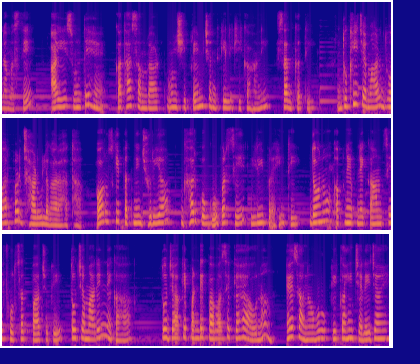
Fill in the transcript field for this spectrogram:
नमस्ते, आइए सुनते हैं कथा सम्राट मुंशी प्रेमचंद की लिखी कहानी सदगति। दुखी चमार द्वार पर झाड़ू लगा रहा था और उसकी पत्नी झुरिया घर को गोबर से लीप रही थी। दोनों अपने अपने काम से फुर्सत पा चुके तो चमारिन ने कहा तो जाके पंडित बाबा से कह आओ ना, ऐसा न हो कि कहीं चले जाएँ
